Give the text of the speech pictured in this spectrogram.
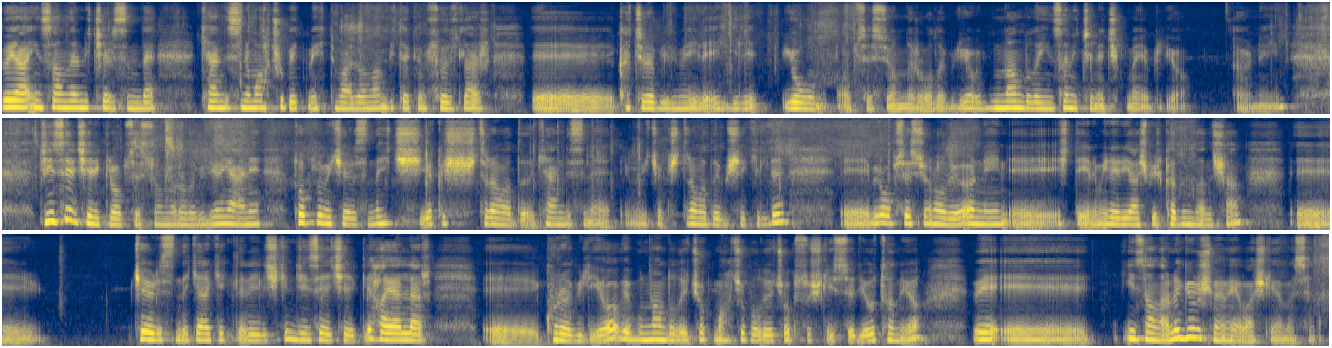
Veya insanların içerisinde kendisini mahcup etme ihtimali olan bir takım sözler, e, kaçırabilme ile ilgili yoğun obsesyonları olabiliyor. Bundan dolayı insan içine çıkmayabiliyor örneğin. Cinsel içerikli obsesyonlar olabiliyor. Yani toplum içerisinde hiç yakıştıramadığı, kendisine hiç yakıştıramadığı bir şekilde e, bir obsesyon oluyor. Örneğin e, işte diyelim ileri yaş bir kadın danışan e, çevresindeki erkeklere ilişkin cinsel içerikli hayaller e, kurabiliyor ve bundan dolayı çok mahcup oluyor, çok suçlu hissediyor, utanıyor ve e, insanlarla görüşmemeye başlıyor mesela.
